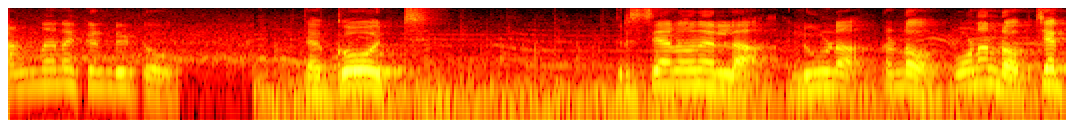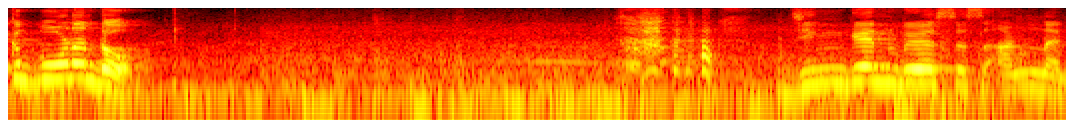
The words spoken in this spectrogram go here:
അണ്ണനെ കണ്ടിട്ടോ? ദ ഗോറ്റ് ക്രിസ്ത്യാനോനല്ല ലൂണ. കണ്ടോ? പോണണ്ടോ? ചെക്കൻ പോണണ്ടോ? ജിങ്കൻ വേഴ്സസ് അണ്ണൻ.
